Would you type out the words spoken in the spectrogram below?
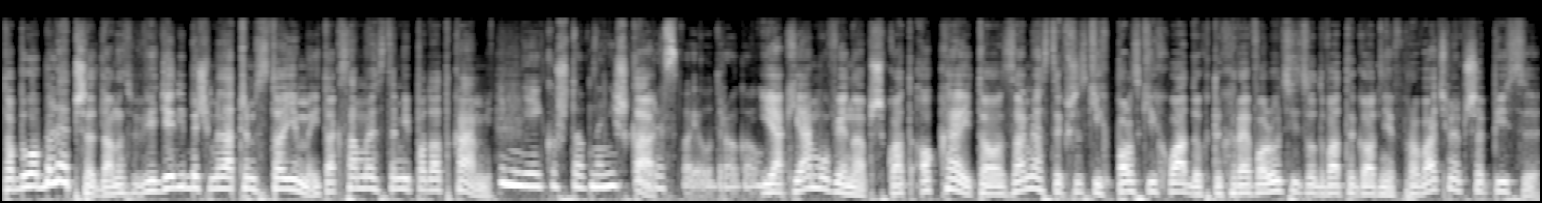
To byłoby lepsze dla nas. Wiedzielibyśmy, na czym stoimy. I tak samo jest z tymi podatkami. I mniej kosztowne niż kary Tak. swoją drogą. I jak ja mówię na przykład, okej, to zamiast tych wszystkich polskich ładów, tych rewolucji co dwa tygodnie, wprowadźmy przepisy,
